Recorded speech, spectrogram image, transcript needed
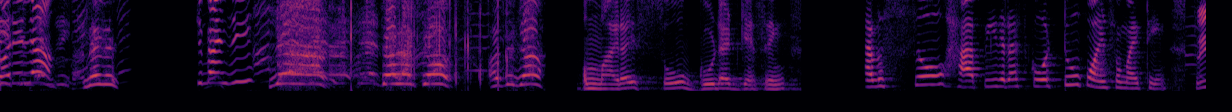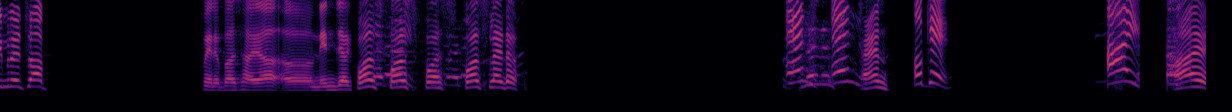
gorilla नहीं नहीं चिंपैंजी चल अच्छा अच्छा जा Oh, Myra is so good at guessing. I was so happy that I scored two points for my team. Three minutes up. मेरे पास आया ninja first first first first letter N, N. N Okay. I. I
